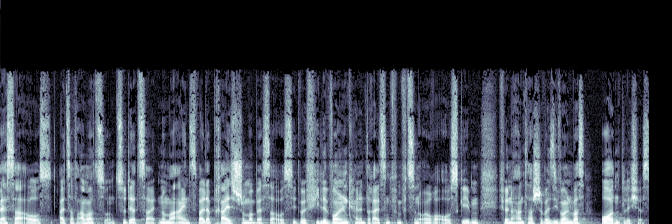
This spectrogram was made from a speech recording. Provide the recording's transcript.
besser aus als auf Amazon zu der Zeit. Nummer eins, weil der Preis schon mal besser aussieht, weil viele wollen keine 13, 15 Euro ausgeben für eine Handtasche, weil sie wollen was ordentliches.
